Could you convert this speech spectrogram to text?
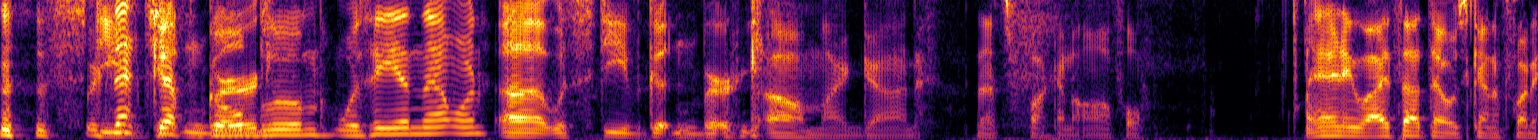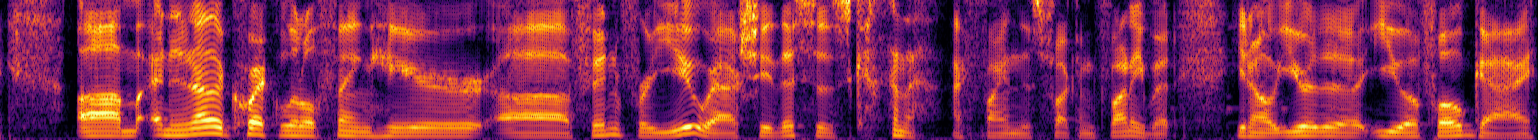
Was Steve that Jeff Goldblum? Was he in that one? Uh, it was Steve Guttenberg. Oh my god, that's fucking awful. Anyway, I thought that was kind of funny. Um, and another quick little thing here, uh, Finn, for you actually, this is kind of I find this fucking funny, but you know you're the UFO guy.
